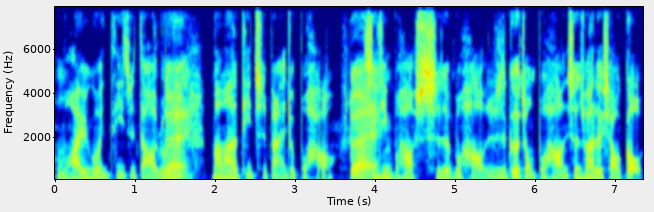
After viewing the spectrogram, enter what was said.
我们怀孕过，你自己知道，如果你妈妈的体质本来就不好，对，心情不好，吃的不好，就是各种不好，你生出来的小狗，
